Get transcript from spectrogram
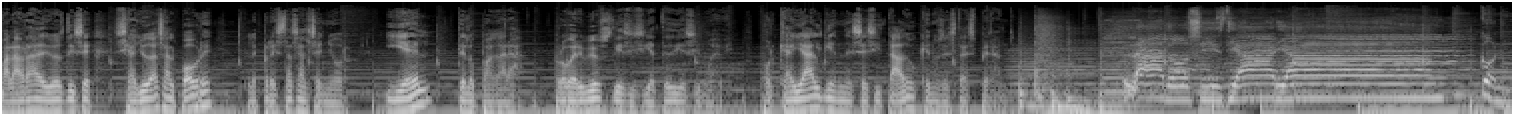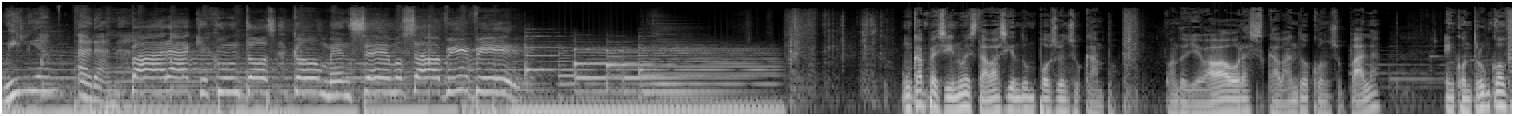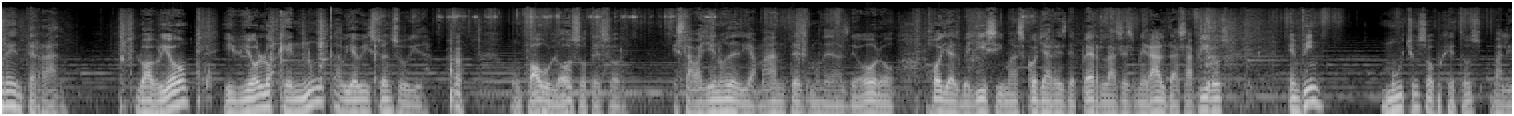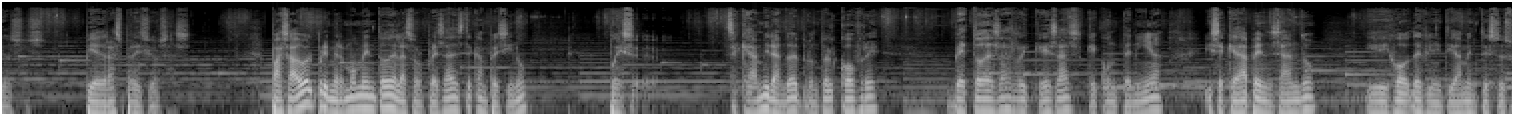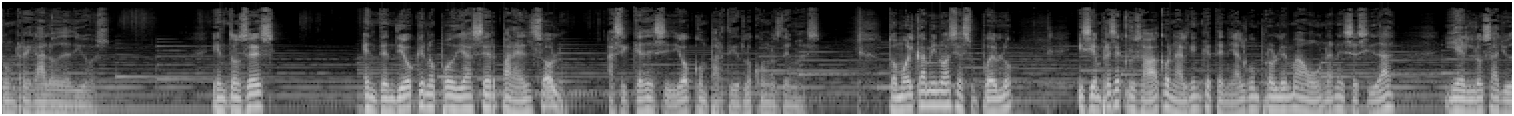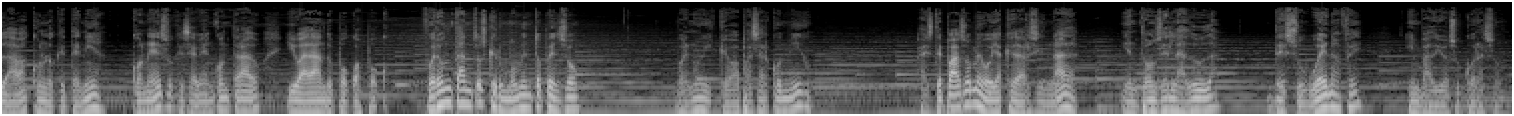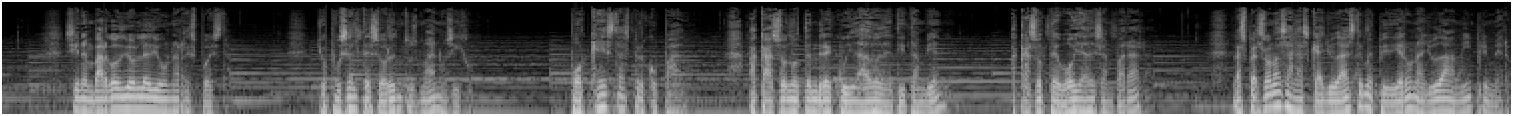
palabra de Dios dice, si ayudas al pobre, le prestas al Señor y Él te lo pagará. Proverbios 17, 19. Porque hay alguien necesitado que nos está esperando. La dosis diaria con William Arana. Para que juntos comencemos a vivir. Un campesino estaba haciendo un pozo en su campo. Cuando llevaba horas cavando con su pala, encontró un cofre enterrado. Lo abrió y vio lo que nunca había visto en su vida. un fabuloso tesoro. Estaba lleno de diamantes, monedas de oro, joyas bellísimas, collares de perlas, esmeraldas, zafiros, en fin, muchos objetos valiosos, piedras preciosas. Pasado el primer momento de la sorpresa de este campesino, pues se queda mirando de pronto el cofre, ve todas esas riquezas que contenía y se queda pensando y dijo definitivamente esto es un regalo de Dios. Y entonces entendió que no podía ser para él solo, así que decidió compartirlo con los demás. Tomó el camino hacia su pueblo y siempre se cruzaba con alguien que tenía algún problema o una necesidad y él los ayudaba con lo que tenía, con eso que se había encontrado, iba dando poco a poco. Fueron tantos que en un momento pensó, bueno, ¿y qué va a pasar conmigo? A este paso me voy a quedar sin nada. Y entonces la duda de su buena fe invadió su corazón. Sin embargo, Dios le dio una respuesta. Yo puse el tesoro en tus manos, hijo. ¿Por qué estás preocupado? ¿Acaso no tendré cuidado de ti también? ¿Acaso te voy a desamparar? Las personas a las que ayudaste me pidieron ayuda a mí primero.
